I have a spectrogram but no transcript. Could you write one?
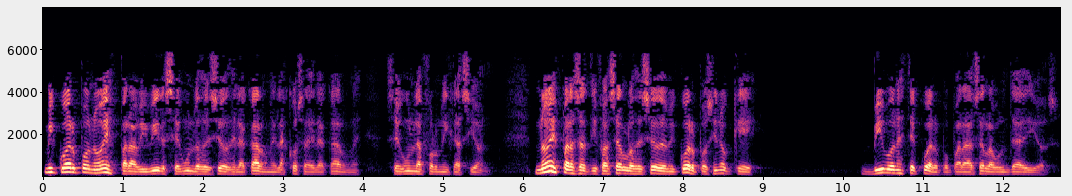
Mi cuerpo no es para vivir según los deseos de la carne, las cosas de la carne, según la fornicación. No es para satisfacer los deseos de mi cuerpo, sino que vivo en este cuerpo para hacer la voluntad de Dios.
